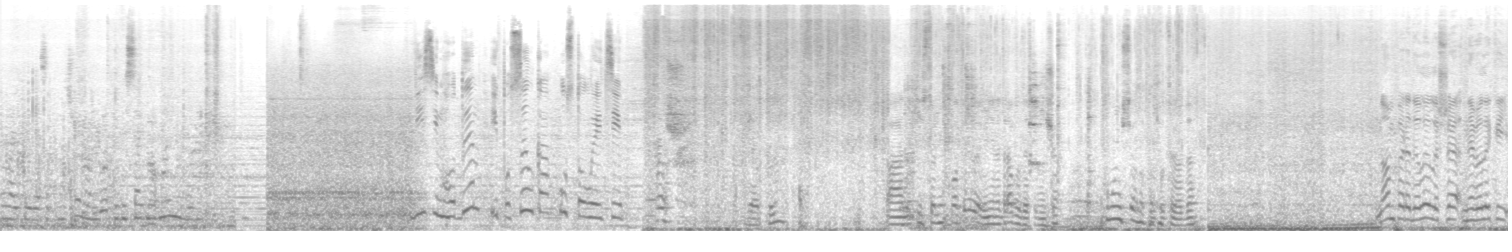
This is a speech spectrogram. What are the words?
Давайте я заплачу вам. 50 нормально буде? 8 годин і посилка у столиці. Дякую. А на тій стороні платили, мені не треба платити нічого. Ну, все заплатили, так? Нам передали лише невеликий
